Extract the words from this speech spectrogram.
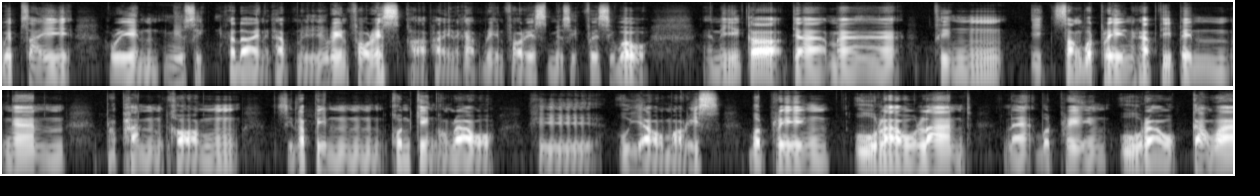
เว็บไซต์ Rain Music ก็ได้นะครับ หรือ Rainforest ขออภัยนะครับ Rainforest Music Festival อันนี้ก็จะมาถึง อีก 2 บทเพลงนะครับที่เป็นงานประพันธ์ของศิลปินคนเก่งของเรา คืออูยาวมอริส บทเพลงอูเราลานและบทเพลงอูเรากาวา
